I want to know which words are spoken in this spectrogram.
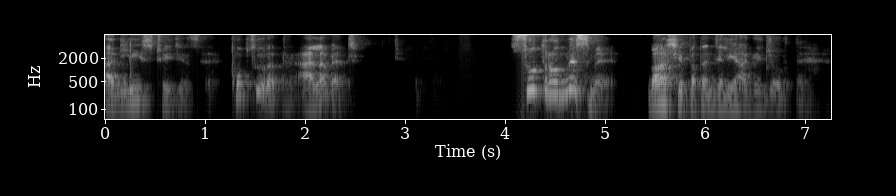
अगली स्टेजेस है। खूबसूरत है। आई लव इट सूत्र उन्नीस में महर्षि पतंजलि आगे जोड़ते हैं।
